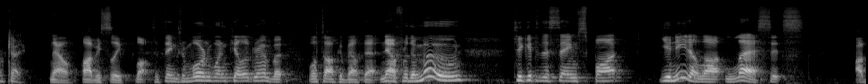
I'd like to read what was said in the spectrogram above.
Okay. Now, obviously, lots of things are more than one kilogram, but we'll talk about that. Now, for the moon, to get to the same spot, you need a lot less. It's a,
